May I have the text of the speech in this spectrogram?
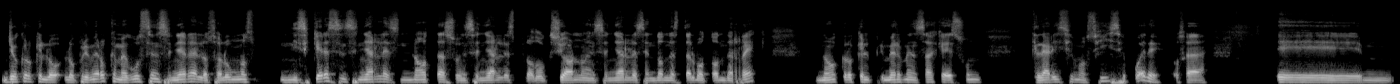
yo creo que lo, lo, primero que me gusta enseñar a los alumnos ni siquiera es enseñarles notas o enseñarles producción o enseñarles en dónde está el botón de rec, ¿no? Creo que el primer mensaje es un clarísimo, sí, se puede. O sea, em,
